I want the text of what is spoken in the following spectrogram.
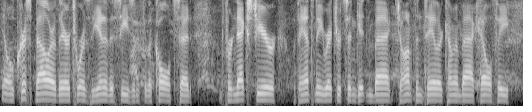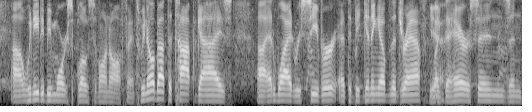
you know, Chris Ballard there towards the end of the season for the Colts said for next year with Anthony Richardson getting back, Jonathan Taylor coming back healthy, uh, we need to be more explosive on offense. We know about the top guys uh, at wide receiver at the beginning of the draft, yeah. like the Harrisons and,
